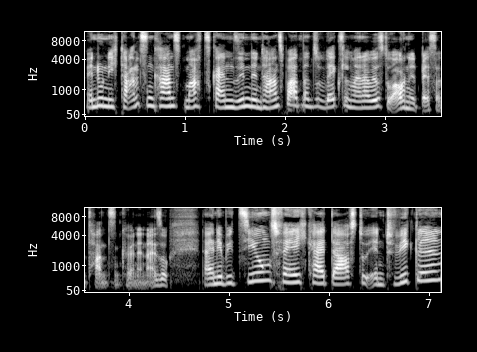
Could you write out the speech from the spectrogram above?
wenn du nicht tanzen kannst, macht es keinen Sinn, den Tanzpartner zu wechseln, weil dann wirst du auch nicht besser tanzen können. Also deine Beziehungsfähigkeit darfst du entwickeln.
